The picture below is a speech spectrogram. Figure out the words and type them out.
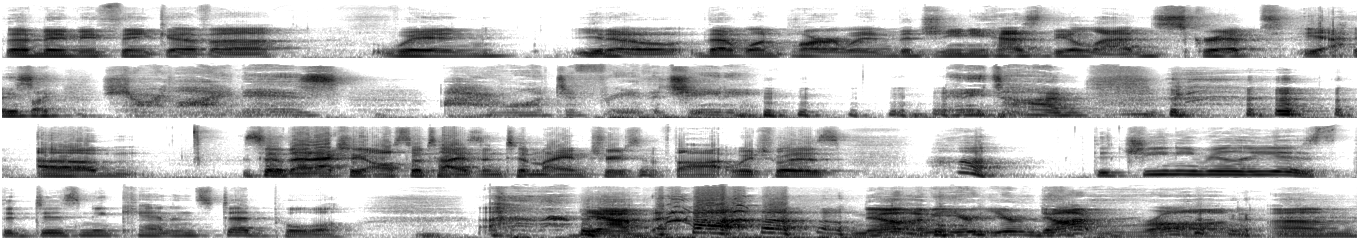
that made me think of uh, when you know that one part when the genie has the Aladdin script. Yeah. and he's like, "Your line is." I want to free the genie anytime. Um, so that actually also ties into my intrusive thought, which was, huh, the genie really is the Disney canon's Deadpool. Yeah. no, I mean you're you're not wrong. Um,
